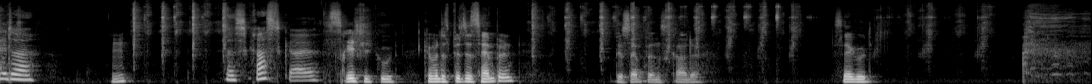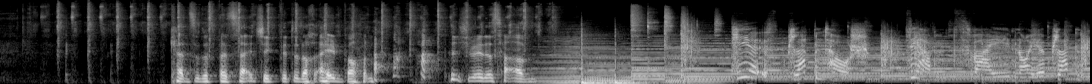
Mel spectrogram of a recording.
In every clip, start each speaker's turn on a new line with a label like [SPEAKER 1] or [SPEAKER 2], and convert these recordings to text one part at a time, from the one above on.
[SPEAKER 1] Alter. Hm? Das ist krass geil.
[SPEAKER 2] Das ist richtig gut. Können wir das bitte samplen?
[SPEAKER 3] Wir samplen es gerade.
[SPEAKER 2] Sehr gut. Kannst du das bei Sidechick bitte noch einbauen? ich will das haben.
[SPEAKER 4] Hier ist Plattentausch. Sie haben zwei neue Platten.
